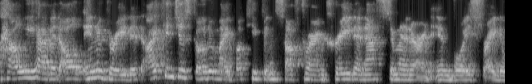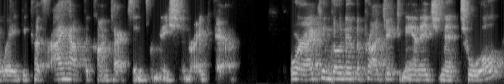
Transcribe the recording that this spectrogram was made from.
how we have it all integrated, I can just go to my bookkeeping software and create an estimate or an invoice right away because I have the contacts information right there. Or I can go to the project management tool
